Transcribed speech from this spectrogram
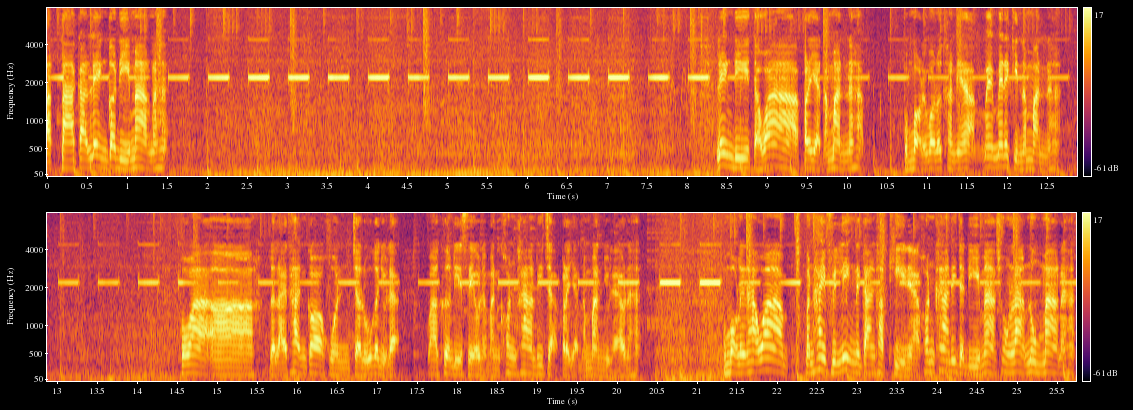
อัตราการเร่งก็ดีมากนะฮะเร่งดีแต่ว่าประหยัดน้ำมันนะฮะผมบอกเลยว่ารถคันนี้ไม่ไม่ได้กินน้ำมันนะฮะเพราะว่าหลายๆท่านก็ควรจะรู้กันอยู่แล้ว ว่าเครื่องดีเซลเนี่ยมันค่อนข้างที่จะประหยัดน้ำมันอยู่แล้วนะฮะผมบอกเลยนะฮะว่ามันให้ฟีลลิ่งในการขับขี่เนี่ยค่อนข้างที่จะดีมากช่วงล่างนุ่มมากนะฮะ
